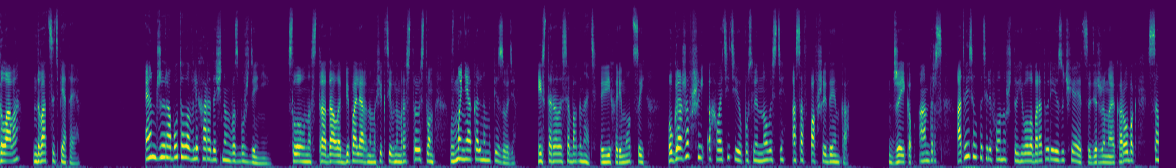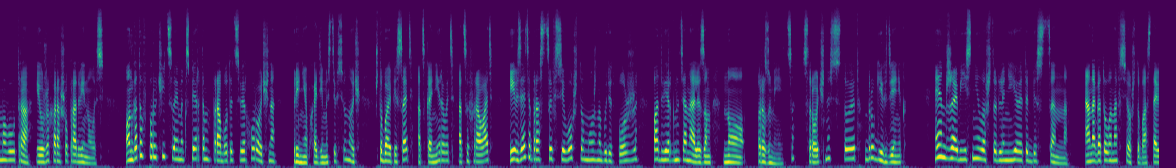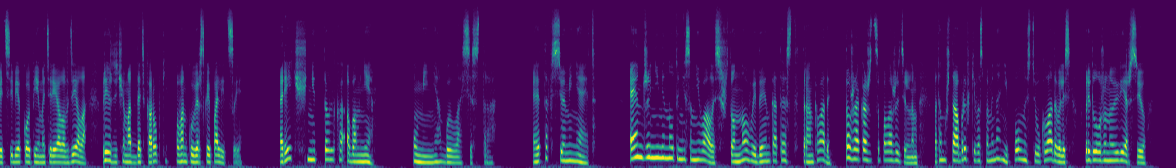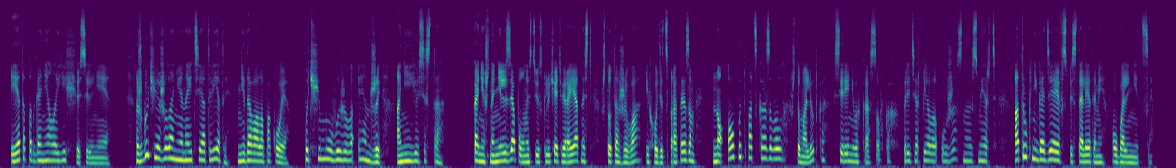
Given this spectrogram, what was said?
Глава 25. Энджи работала в лихорадочном возбуждении, словно страдала биполярным аффективным расстройством в маниакальном эпизоде и старалась обогнать вихрь эмоций, угрожавший охватить ее после новости о совпавшей ДНК. Джейкоб Андерс ответил по телефону, что его лаборатория изучает содержимое коробок с самого утра и уже хорошо продвинулась. Он готов поручить своим экспертам работать сверхурочно — при необходимости всю ночь, чтобы описать, отсканировать, оцифровать и взять образцы всего, что можно будет позже подвергнуть анализам, но, разумеется, срочность стоит других денег. Энджи объяснила, что для нее это бесценно. Она готова на все, чтобы оставить себе копии материалов дела, прежде чем отдать коробки ванкуверской полиции. Речь не только обо мне. У меня была сестра. Это все меняет. Энджи ни минуты не сомневалась, что новый ДНК-тест Транквады тоже окажется положительным, потому что обрывки воспоминаний полностью укладывались в предложенную версию, и это подгоняло еще сильнее. Жгучее желание найти ответы не давало покоя. Почему выжила Энджи, а не ее сестра? Конечно, нельзя полностью исключать вероятность, что та жива и ходит с протезом, но опыт подсказывал, что малютка в сиреневых кроссовках претерпела ужасную смерть от рук негодяев с пистолетами у больницы.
